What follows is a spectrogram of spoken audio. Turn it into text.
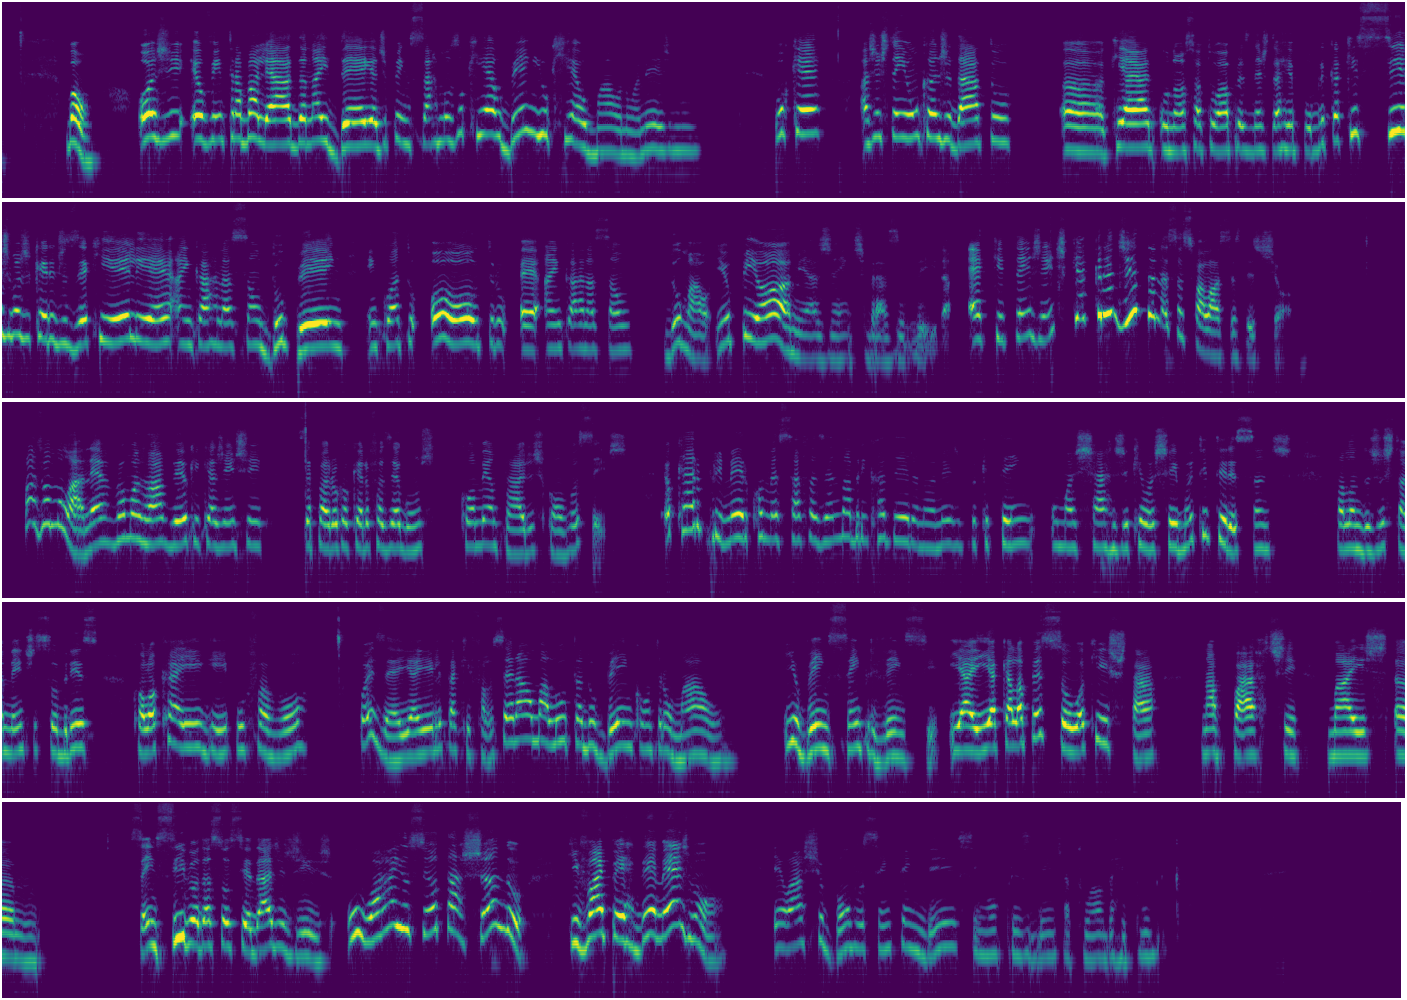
Bom, hoje eu vim trabalhada na ideia de pensarmos o que é o bem e o que é o mal, não é mesmo? Porque a gente tem um candidato Uh, que é o nosso atual presidente da República, que cisma de querer dizer que ele é a encarnação do bem, enquanto o outro é a encarnação do mal. E o pior, minha gente brasileira, é que tem gente que acredita nessas falácias deste homem. Mas vamos lá, né? Vamos lá ver o que, que a gente separou, que eu quero fazer alguns comentários com vocês. Eu quero primeiro começar fazendo uma brincadeira, não é mesmo? Porque tem uma charge que eu achei muito interessante, falando justamente sobre isso. Coloca aí, Gui, por favor. Pois é, e aí ele está aqui falando: será uma luta do bem contra o mal. E o bem sempre vence. E aí, aquela pessoa que está na parte mais. Um, sensível da sociedade diz: Uai, o senhor está achando que vai perder mesmo? Eu acho bom você entender, senhor presidente atual da República,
